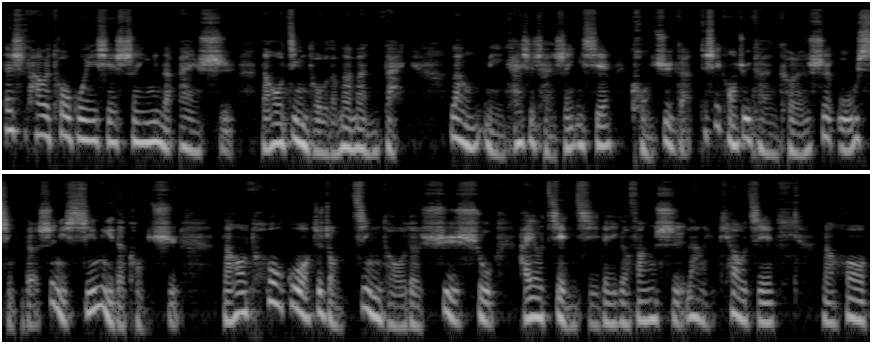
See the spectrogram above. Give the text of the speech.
但是它会透过一些声音的暗示，然后镜头的慢慢带，让你开始产生一些恐惧感。这些恐惧感可能是无形的，是你心里的恐惧。然后透过这种镜头的叙述，还有剪辑的一个方式，让你跳接，然后。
